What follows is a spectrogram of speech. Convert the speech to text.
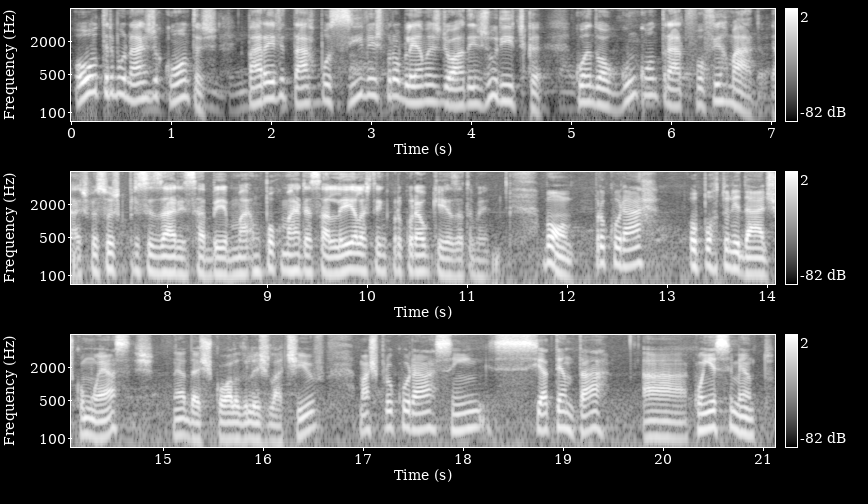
ou tribunais de contas para evitar possíveis problemas de ordem jurídica quando algum contrato for firmado. As pessoas que precisarem saber um pouco mais dessa lei, elas têm que procurar o que exatamente? Bom, procurar oportunidades como essas, né, da escola do legislativo, mas procurar sim se atentar a conhecimento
